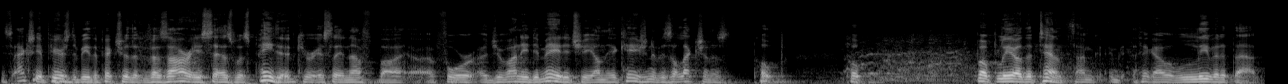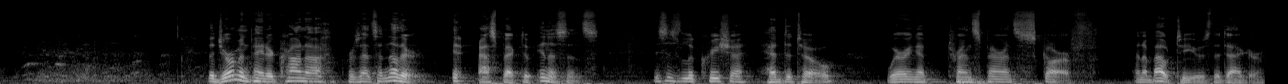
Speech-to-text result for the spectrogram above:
This actually appears to be the picture that Vasari says was painted, curiously enough, by, uh, for uh, Giovanni de' Medici on the occasion of his election as Pope. Pope, Pope Leo X. I'm, I think I will leave it at that. The German painter Cranach presents another aspect of innocence. This is Lucretia head to toe, wearing a transparent scarf and about to use the dagger.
